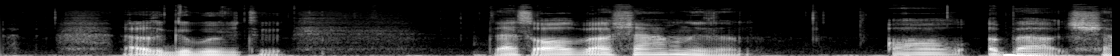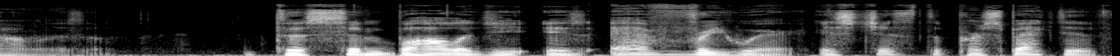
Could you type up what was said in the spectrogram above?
that was a good movie too. That's all about shamanism. All about shamanism. The symbology is everywhere. It's just the perspective.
